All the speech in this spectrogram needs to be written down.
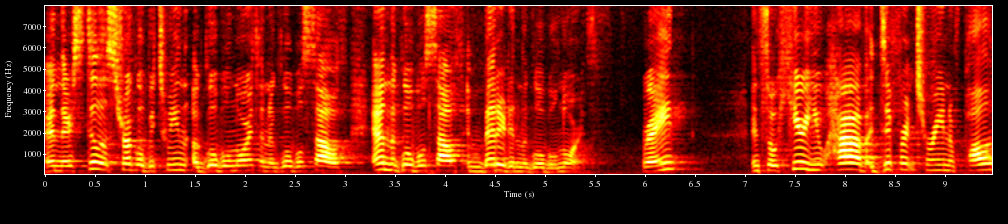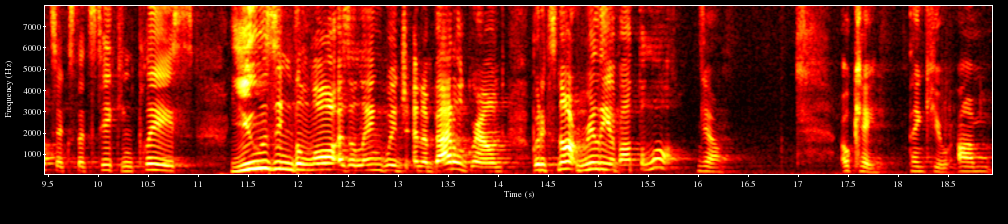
And there's still a struggle between a global north and a global south, and the global south embedded in the global north, right? And so here you have a different terrain of politics that's taking place using the law as a language and a battleground, but it's not really about the law. Yeah. Okay, thank you. Um,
